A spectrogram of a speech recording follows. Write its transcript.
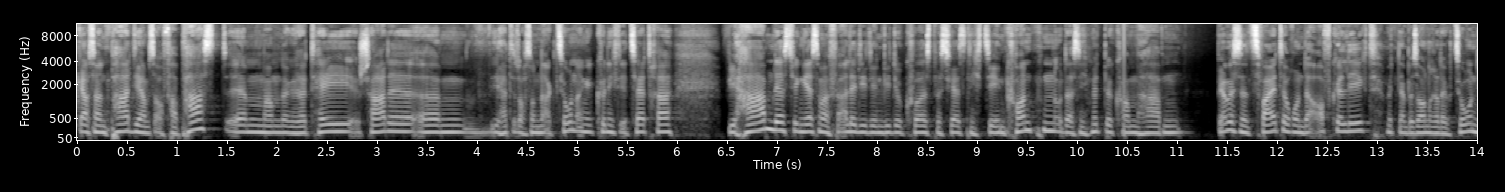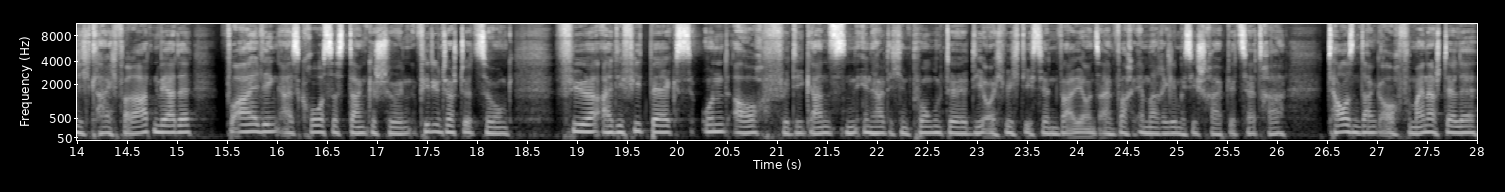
gab es ein paar, die haben es auch verpasst, ähm, haben dann gesagt, hey, schade, ähm, ihr hattet doch so eine Aktion angekündigt etc. Wir haben deswegen erstmal für alle, die den Videokurs bis jetzt nicht sehen konnten oder es nicht mitbekommen haben, wir haben jetzt eine zweite Runde aufgelegt mit einer besonderen Reduktion, die ich gleich verraten werde. Vor allen Dingen als großes Dankeschön für die Unterstützung, für all die Feedbacks und auch für die ganzen inhaltlichen Punkte, die euch wichtig sind, weil ihr uns einfach immer regelmäßig schreibt etc. Tausend Dank auch von meiner Stelle,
